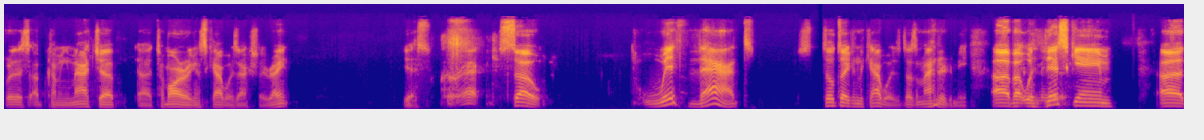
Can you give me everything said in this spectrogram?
for this upcoming matchup uh, tomorrow against the Cowboys. Actually, right? Yes, correct. So with that, still taking the Cowboys. It doesn't matter to me. Uh, but with this game, uh,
